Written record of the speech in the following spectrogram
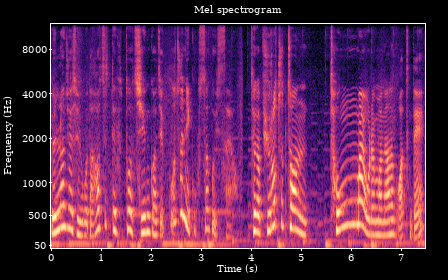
멜라주에서 이거 나왔을 때부터 지금까지 꾸준히 꼭 쓰고 있어요. 제가 뷰러 추천 정말 오랜만에 하는 것 같은데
